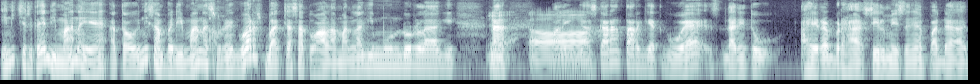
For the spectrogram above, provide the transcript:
ini ceritanya di mana ya? Atau ini sampai di mana? Sebenarnya gue harus baca satu halaman lagi mundur lagi. Nah Oh. paling nggak sekarang target gue dan itu akhirnya berhasil misalnya pada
